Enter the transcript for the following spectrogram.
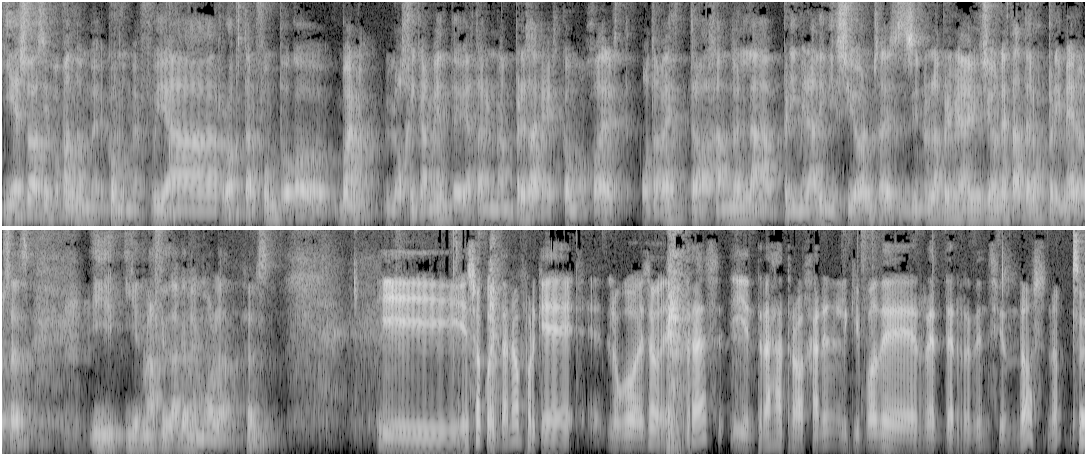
y eso así fue cuando me, como me fui a Rockstar. Fue un poco, bueno, lógicamente voy a estar en una empresa que es como, joder, otra vez trabajando en la primera división, ¿sabes? Si no en la primera división estás de los primeros, ¿sabes? Y, y en una ciudad que me mola, ¿sabes? Y eso cuéntanos porque luego eso entras y entras a trabajar en el equipo de Red Dead Redemption 2, ¿no? Sí.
